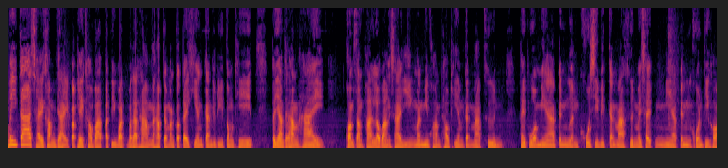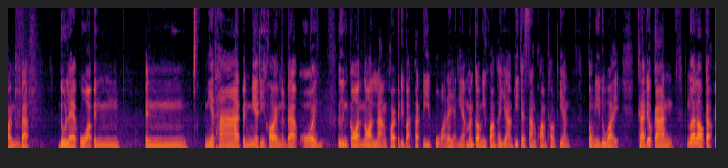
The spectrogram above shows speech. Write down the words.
ไม่กล้าใช้คำใหญ่ประเภทคำว่าปฏิวัติวัฒนธรรมนะครับ แต่มันก็ใกล้เคียงกันอยู่ดีตรงที่ พยายามจะทำให้ความสัมพันธ์ระหว่างชายหญิงมันมีความเท่าเทียมกันมากขึ้น ให้ผัวเมียเป็นเหมือนคู่ชีวิตกันมากขึ้น ไม่ใช่เมียเป็นคนที่คอยเหมือนแบบ ดูแลผัวเป็น เป็นเมียทาส เป็นเมียที่คอยเหมือนแบบ โอ๊ยตื่นก่อนนอนหลังคอยปฏิบัติพัดวีผัวอะไรอย่างเงี้ย มันก็มีความพยายามที่จะสร้างความเท่าเทียมตรงนี้ด้วยขณะเดียวกันเมื่อเรากลับไป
